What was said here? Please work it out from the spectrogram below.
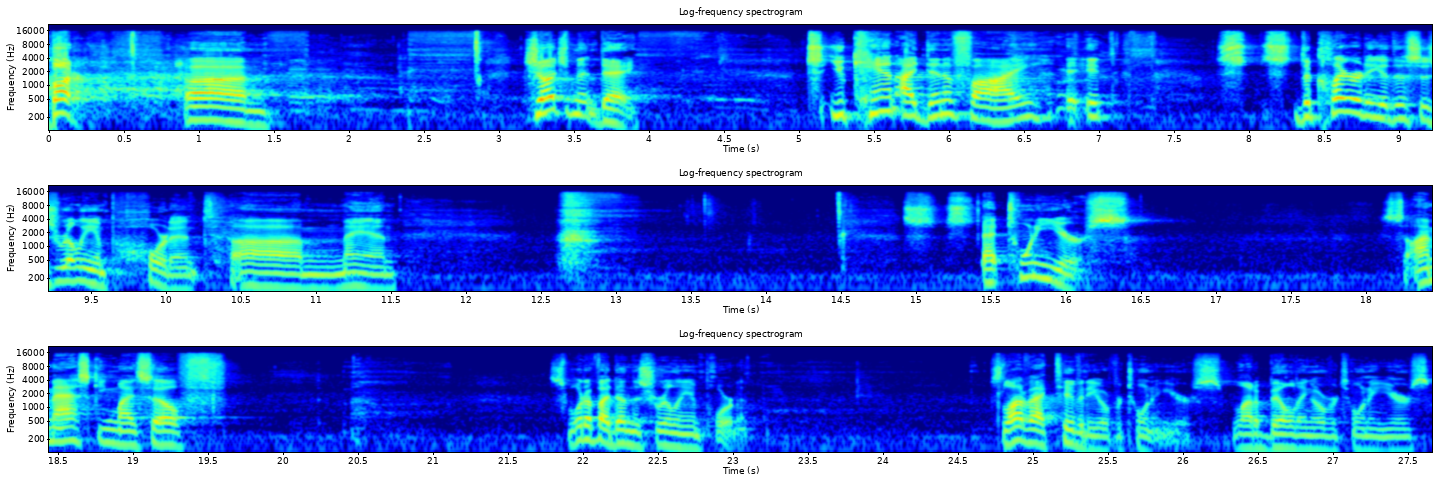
butter. Um, judgment Day. You can't identify it. The clarity of this is really important. Um, man, at 20 years, so I'm asking myself, what have I done that's really important? It's a lot of activity over 20 years, a lot of building over 20 years,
